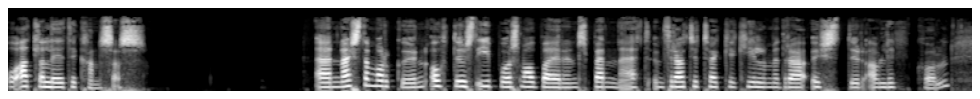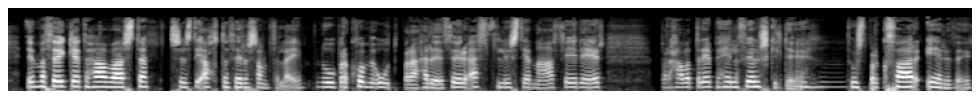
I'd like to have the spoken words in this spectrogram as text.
og alla leiði til Kansas. En næsta morgun óttuðust íbúar smábæðirins Bennett um 32 km austur af Lincoln um að þau getur hafa stemt sérst í átt af þeirra samfélagi. Nú bara komið út bara, herðu, þau eru eftirlist hérna fyrir bara hafa dreipið heila fjölskyldu. Mhm. Þú veist bara, hvar eru þau?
